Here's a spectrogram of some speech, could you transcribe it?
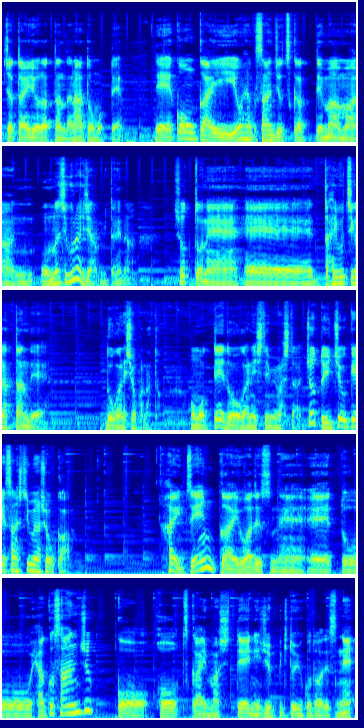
ちゃ大量だったんだなと思って。で、今回430使って、まあまあ、同じぐらいじゃん、みたいな。ちょっとね、えー、だいぶ違ったんで、動画にしようかなと思って動画にしてみました。ちょっと一応計算してみましょうか。はい、前回はですね、えっ、ー、と、130個を使いまして20匹ということはですね、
